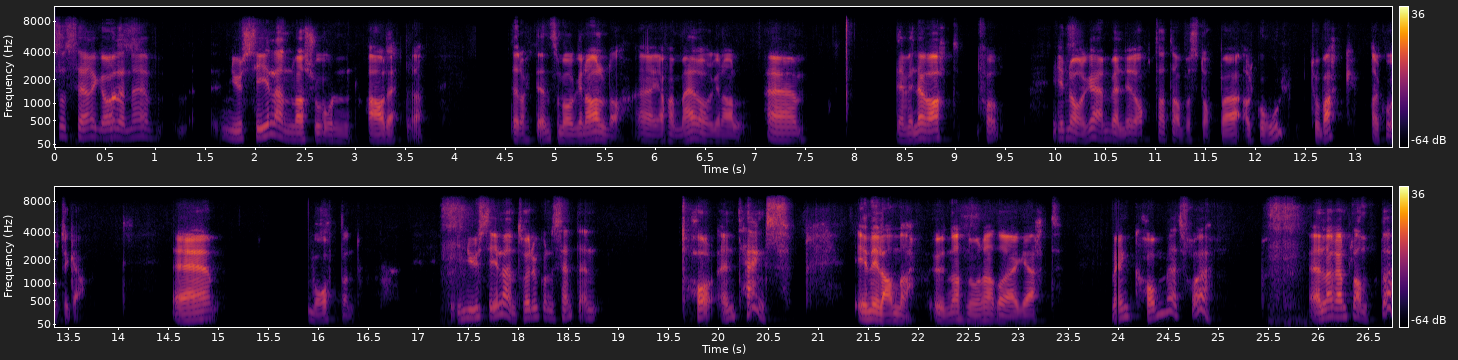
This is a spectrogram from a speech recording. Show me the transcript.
så ser jeg òg denne New Zealand-versjonen av dette. Det er nok den som er originalen, da. Iallfall mer originalen. Det er veldig rart, for i Norge er en veldig opptatt av å stoppe alkohol, tobakk, narkotika. Eh, våpen. I New Zealand tror jeg du kunne sendt en, en tanks inn i landet uten at noen hadde reagert. Men kom med et frø eller en plante.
